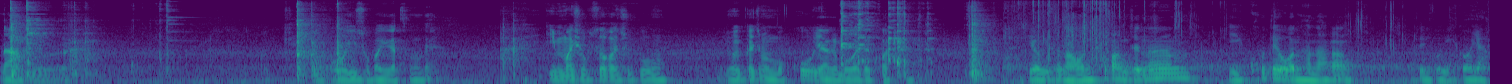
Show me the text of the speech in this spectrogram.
나물. 오이 소박이 같은데? 입맛이 없어가지고 여기까지만 먹고 약을 먹어야 될 것 같아요. 여기서 나온 처방제는 이 코데원 하나랑 그리고 이거 약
